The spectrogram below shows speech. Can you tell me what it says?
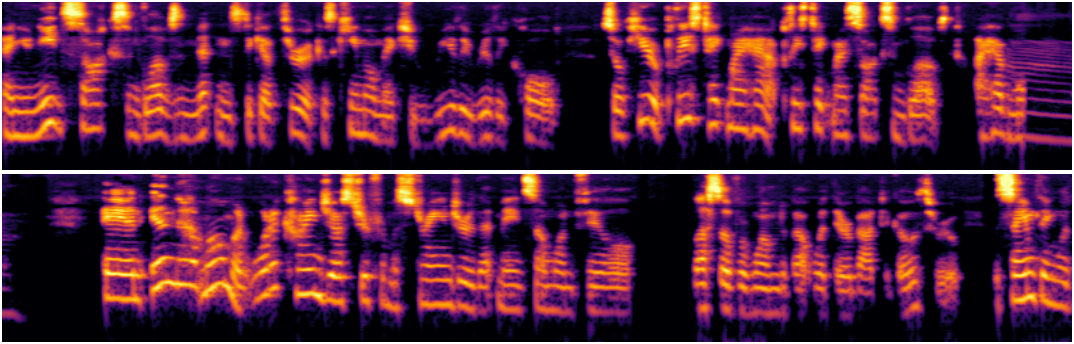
And you need socks and gloves and mittens to get through it because chemo makes you really, really cold. So here, please take my hat. Please take my socks and gloves. I have more. Mm. And in that moment, what a kind gesture from a stranger that made someone feel less overwhelmed about what they're about to go through. The same thing with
